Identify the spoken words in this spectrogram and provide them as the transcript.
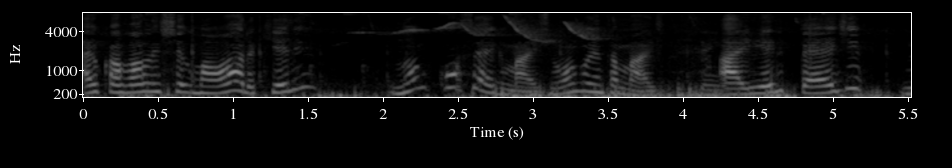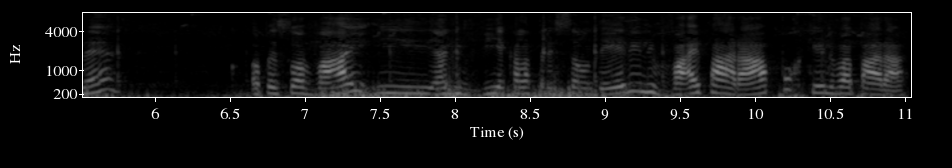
Aí o cavalo ele chega uma hora que ele não consegue mais, não aguenta mais. Sim. Aí ele pede, né? A pessoa vai e alivia aquela pressão dele, ele vai parar, porque ele vai parar?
